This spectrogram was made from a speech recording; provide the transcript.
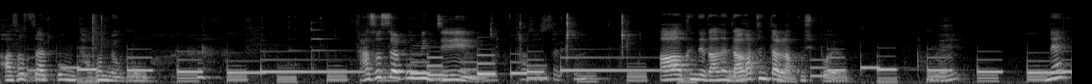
다섯 살 뽐, 다섯 명 뽐. 다섯 살 뽐이지. 다섯 살 뿐? 아 근데 나는 나 같은 딸 낳고 싶어요. 왜? 네?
